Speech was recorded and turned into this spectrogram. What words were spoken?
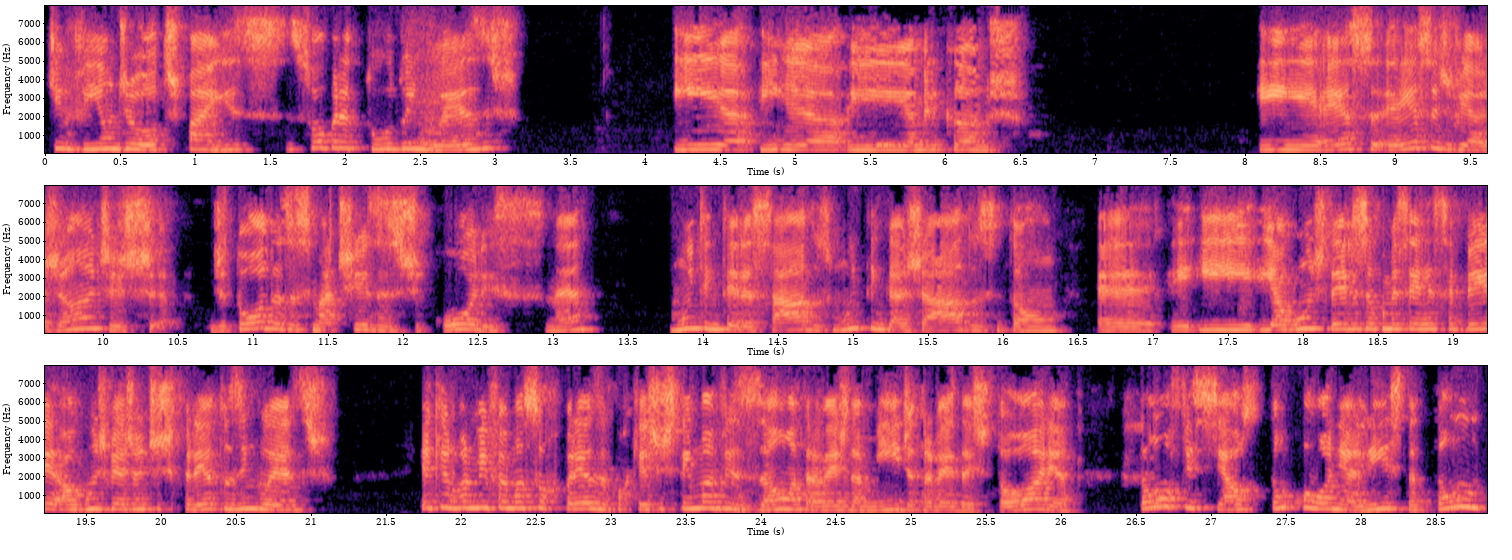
que vinham de outros países, sobretudo ingleses e, e, e americanos. E esse, esses viajantes, de todas as matizes de cores, né, muito interessados, muito engajados, então, é, e, e alguns deles eu comecei a receber alguns viajantes pretos ingleses, e aquilo para mim foi uma surpresa, porque a gente tem uma visão através da mídia, através da história, tão oficial, tão colonialista, tão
